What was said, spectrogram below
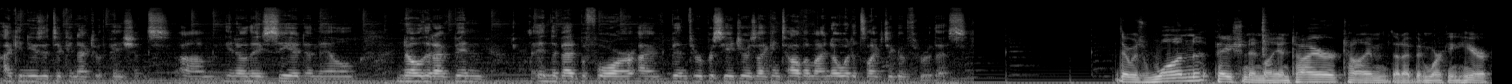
I can use it to connect with patients. Um, you know, they see it and they'll know that I've been in the bed before, I've been through procedures, I can tell them I know what it's like to go through this. There was one patient in my entire time that I've been working here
